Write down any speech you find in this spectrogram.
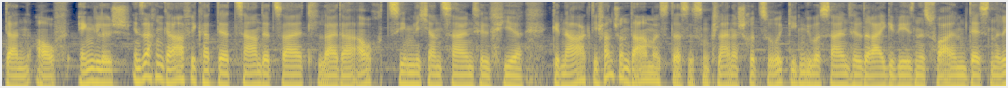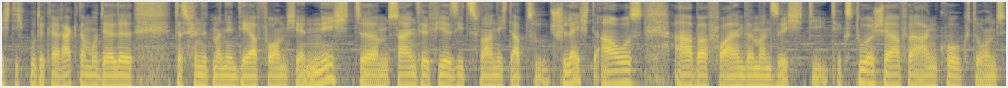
dann auf Englisch. In Sachen Grafik hat der Zahn der Zeit leider auch ziemlich an Silent Hill 4 genagt. Ich fand schon damals, dass es ein kleiner Schritt zurück gegenüber Silent Hill 3 dabei gewesen ist, vor allem dessen richtig gute Charaktermodelle. Das findet man in der Form hier nicht. Ähm, Silent Hill 4 sieht zwar nicht absolut schlecht aus, aber vor allem, wenn man sich die Texturschärfe anguckt und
